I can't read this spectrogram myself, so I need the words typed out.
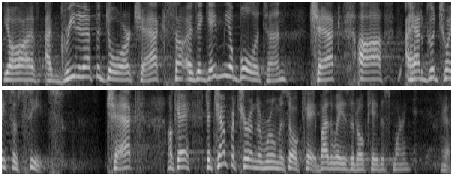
you know, I've, I've greeted at the door, check. So, they gave me a bulletin, check. Uh, I had a good choice of seats, check. Okay, the temperature in the room is okay. By the way, is it okay this morning? Yeah.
